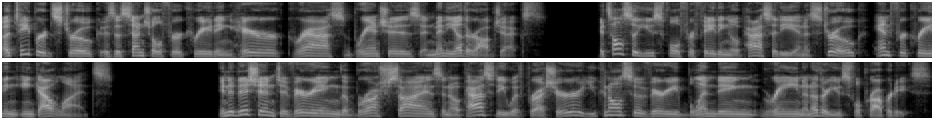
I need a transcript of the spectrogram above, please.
A tapered stroke is essential for creating hair, grass, branches, and many other objects. It's also useful for fading opacity in a stroke and for creating ink outlines. In addition to varying the brush size and opacity with pressure, you can also vary blending, grain, and other useful properties.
